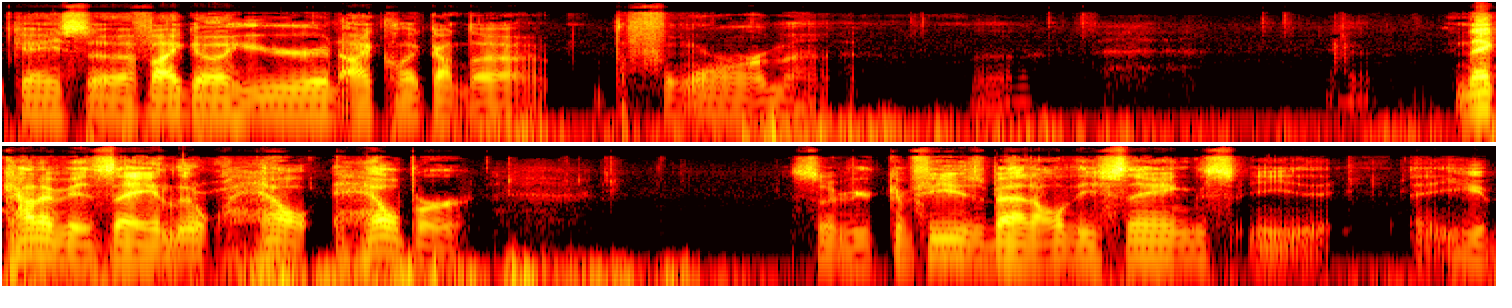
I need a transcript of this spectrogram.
Okay, so if I go here and I click on the the form, that kind of is a little help helper. So if you're confused about all these things, you, you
